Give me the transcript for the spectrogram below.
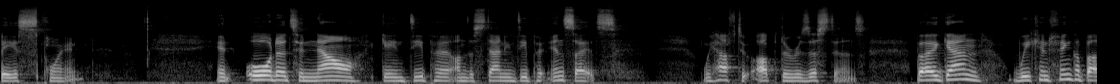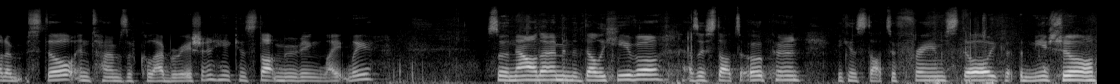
base point in order to now gain deeper understanding, deeper insights, we have to up the resistance. But again, we can think about it still in terms of collaboration. He can start moving lightly. So now that I'm in the De La Riva, as I start to open, he can start to frame still. You get the shield.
